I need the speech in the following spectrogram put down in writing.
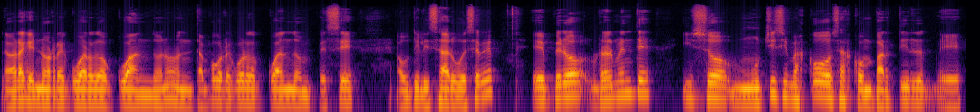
La verdad que no recuerdo cuándo, ¿no? Tampoco recuerdo cuándo empecé a utilizar USB. pero realmente hizo muchísimas cosas, compartir eh,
